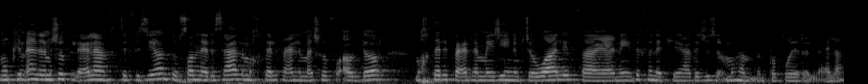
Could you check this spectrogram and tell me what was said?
ممكن أنا لما أشوف الإعلان في التلفزيون توصلني رسالة مختلفة عن لما أشوفه أوت دور مختلفة عن لما يجيني بجوالي فيعني ديفنتلي هذا جزء مهم من تطوير الإعلان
